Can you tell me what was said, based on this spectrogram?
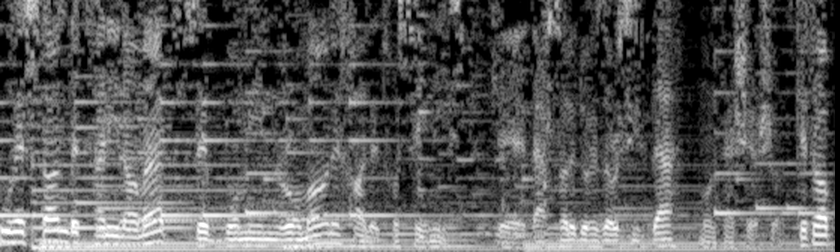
کوهستان به تنین آمد سومین رمان خالد حسینی است که در سال 2013 منتشر شد. کتاب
